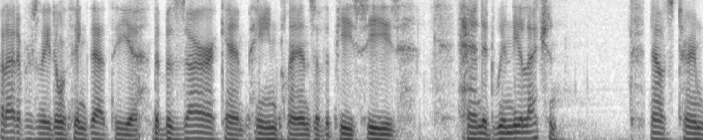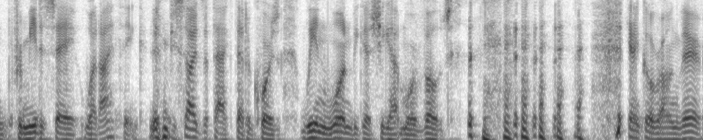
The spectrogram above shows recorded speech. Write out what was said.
But I personally don't think that the uh, the bizarre campaign plans of the PCs handed win the election. Now it's time for me to say what I think. Besides the fact that, of course, Wynne won because she got more votes. Can't go wrong there.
